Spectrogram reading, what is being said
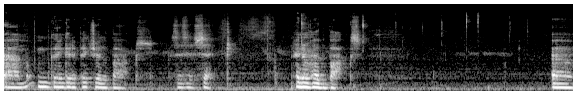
Um, I'm gonna get a picture of the box. This is a set. I don't have the box. Um,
